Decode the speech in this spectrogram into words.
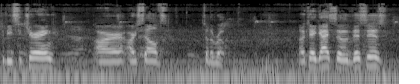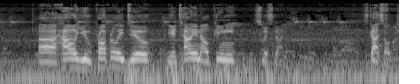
to be securing our ourselves to the rope. Okay guys, so this is uh, how you properly do the Italian Alpini Swiss knot. Sky Soldiers.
